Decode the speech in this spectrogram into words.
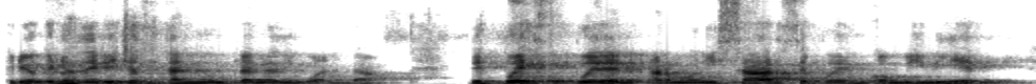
Creo que los derechos están en un plano de igualdad. Después pueden armonizarse, pueden convivir,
